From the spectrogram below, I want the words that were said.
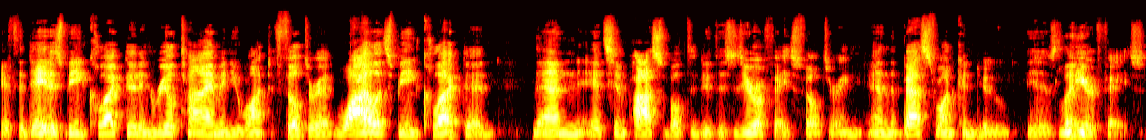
If the data is being collected in real time and you want to filter it while it's being collected, then it's impossible to do this zero phase filtering and the best one can do is linear phase.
